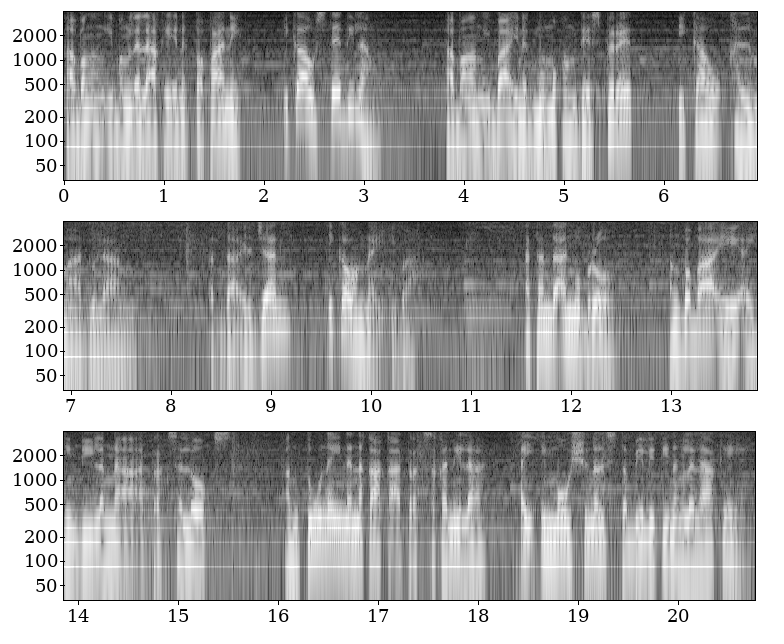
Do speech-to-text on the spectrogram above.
Habang ang ibang lalaki ay nagpapanik, ikaw steady lang. Habang ang iba ay nagmumukhang desperate, ikaw kalmado lang. At dahil dyan, ikaw ang naiiba. At tandaan mo bro, ang babae ay hindi lang naa-attract sa looks. Ang tunay na nakaka-attract sa kanila ay emotional stability ng lalaki.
